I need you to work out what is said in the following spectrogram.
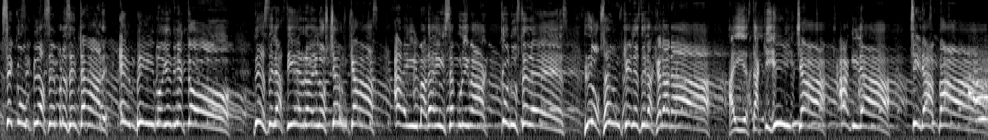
Se complace en presentar en vivo y en directo desde la tierra de los Chancas, Aymara y Sapurímac, con ustedes, Los Ángeles de la Jarana. Ahí está Quihincha, Águila, Chirapa.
